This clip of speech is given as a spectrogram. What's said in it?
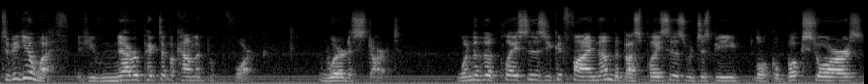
to begin with, if you've never picked up a comic book before, where to start? One of the places you could find them, the best places, would just be local bookstores,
